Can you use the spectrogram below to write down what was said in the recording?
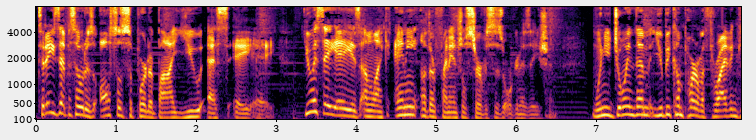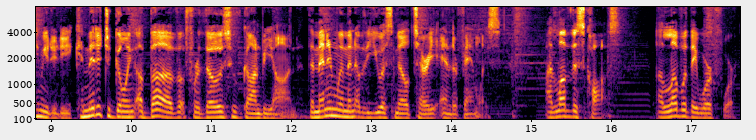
Today's episode is also supported by USAA. USAA is unlike any other financial services organization. When you join them, you become part of a thriving community committed to going above for those who've gone beyond, the men and women of the U.S. military and their families. I love this cause. I love what they work for.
